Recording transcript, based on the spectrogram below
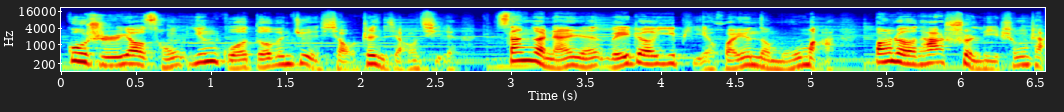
故事要从英国德文郡小镇讲起。三个男人围着一匹怀孕的母马，帮着它顺利生产。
